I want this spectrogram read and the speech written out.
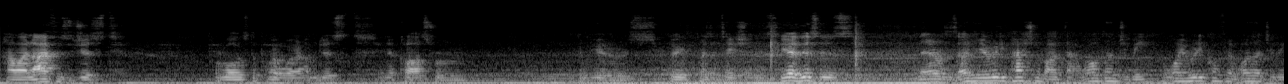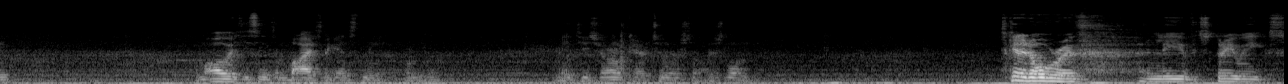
How my life has just revolved to the point where I'm just in a classroom, computers, doing presentations. Yeah, this is and everyone says, oh, you're really passionate about that. Well done, Jimmy. Oh, you're really confident. Well done, Jimmy. I'm always seeing some bias against me from the main teacher. I don't care too much, though. I just want to get it over with and leave. It's three weeks.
